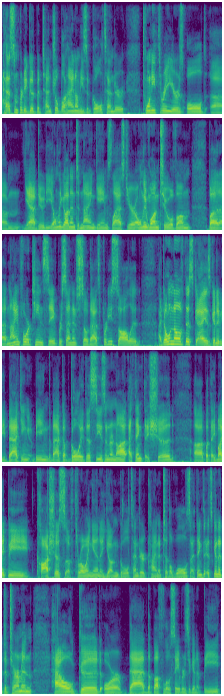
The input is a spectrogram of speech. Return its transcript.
has some pretty good potential behind him. He's a goaltender, 23 years old. Um, yeah, dude, he only got into nine games last year, only won two of them, but a 914 save percentage, so that's pretty solid. I don't know if this guy is going to be backing being the backup goalie this season or not. I think they should. Uh, but they might be cautious of throwing in a young goaltender kind of to the Wolves. I think it's going to determine how good or bad the Buffalo Sabres are going to be.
